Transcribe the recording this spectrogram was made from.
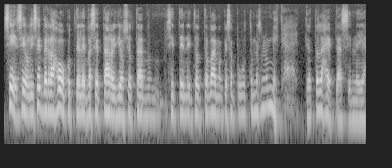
se, se, oli sen verran houkutteleva se tarjous, jota sitten niin tuota, vaimon kanssa puhuttu, mä sanoin, no mikä, että, jotta lähdetään sinne. Ja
